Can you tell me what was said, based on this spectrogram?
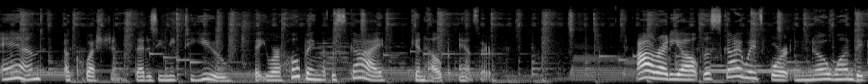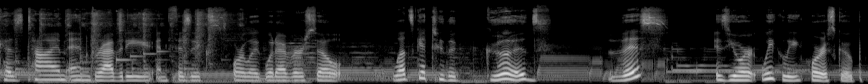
and a question that is unique to you that you are hoping that the sky can help answer. Alrighty, y'all. The sky waits for no one because time and gravity and physics or like whatever. So let's get to the goods. This is your weekly horoscope.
